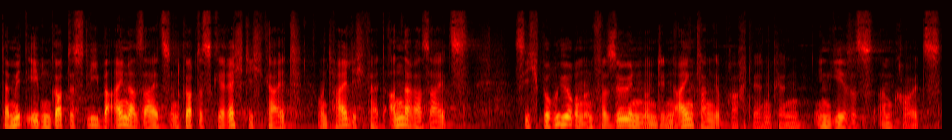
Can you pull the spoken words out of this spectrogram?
damit eben Gottes Liebe einerseits und Gottes Gerechtigkeit und Heiligkeit andererseits sich berühren und versöhnen und in Einklang gebracht werden können in Jesus am Kreuz.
